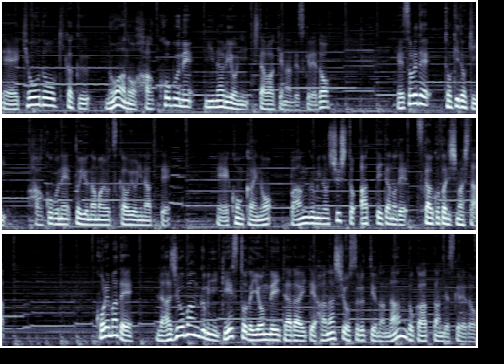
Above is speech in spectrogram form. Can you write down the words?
えー、共同企画ノアの箱舟になるようにしたわけなんですけれど、えー、それで時々箱舟という名前を使うようになって、えー、今回の番組の趣旨と合っていたので使うことにしました。これまでラジオ番組にゲストで呼んでいただいて話をするっていうのは何度かあったんですけれど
